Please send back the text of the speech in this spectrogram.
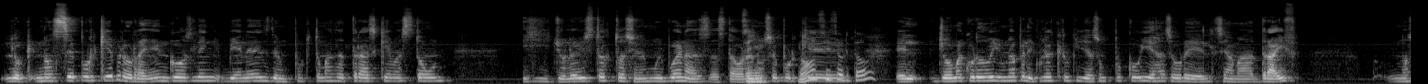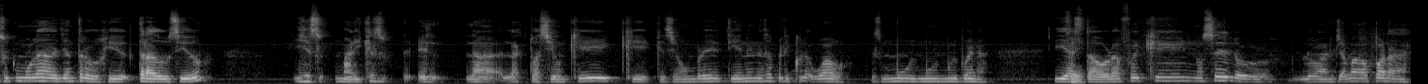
lo que, no sé por qué, pero Ryan Gosling viene desde un poquito más atrás que Emma Stone. Y yo le he visto actuaciones muy buenas. Hasta ahora Sí. no sé por No, qué. sí, sobre todo. Él, yo me acuerdo de una película, creo que ya es un poco vieja sobre él, se llama Drive. No sé cómo la hayan traducido. traducido. Y es, marica, es el- la, la actuación que, que, que ese hombre tiene en esa película, wow, es muy, muy, muy buena. Y Sí. hasta ahora fue que, no sé, lo, lo han llamado para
